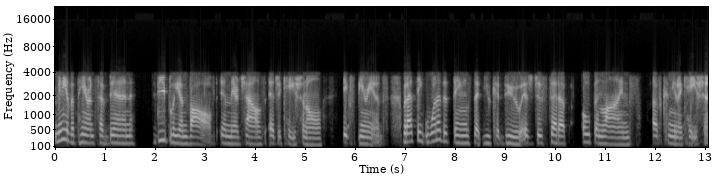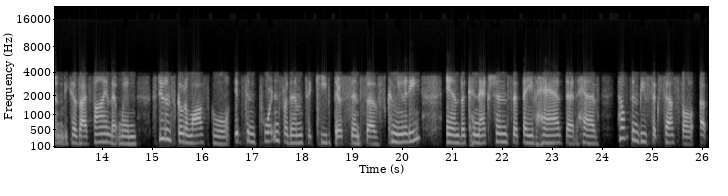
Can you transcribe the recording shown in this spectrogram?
many of the parents have been deeply involved in their child's educational experience. But I think one of the things that you could do is just set up open lines of communication because I find that when students go to law school, it's important for them to keep their sense of community and the connections that they've had that have helped them be successful up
